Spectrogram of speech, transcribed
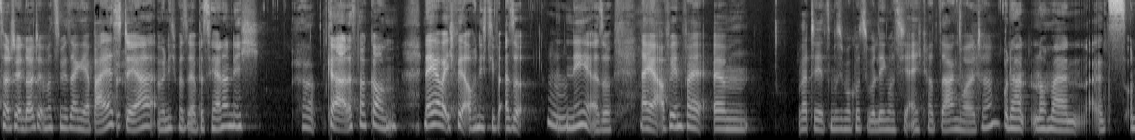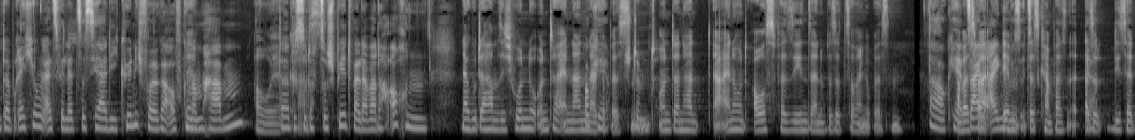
zum Beispiel, wenn Leute immer zu mir sagen, ja, beißt der, wenn ich mir so, ja, bisher noch nicht. Ja. Kann alles noch kommen. Naja, aber ich will auch nicht die, also, Hm. nee, also, naja, auf jeden Fall, ähm, warte, jetzt muss ich mal kurz überlegen, was ich eigentlich gerade sagen wollte. Oder nochmal als Unterbrechung, als wir letztes Jahr die König-Folge aufgenommen haben, Oh ja, da bist du krass. doch zu spät, weil da war doch auch ein. Na gut, da haben sich Hunde untereinander Okay, gebissen. stimmt. Und dann hat der eine Hund aus Versehen seine Besitzerin gebissen. Ah, okay, aber hat es seine war eigene eben, das kann passen. Also die ist halt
